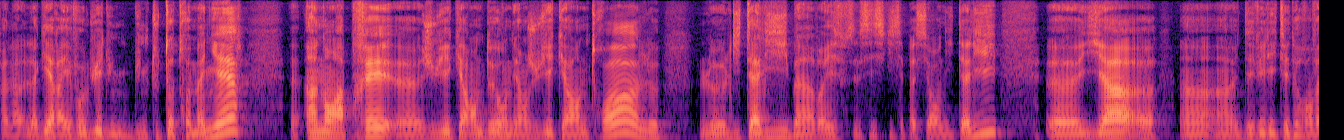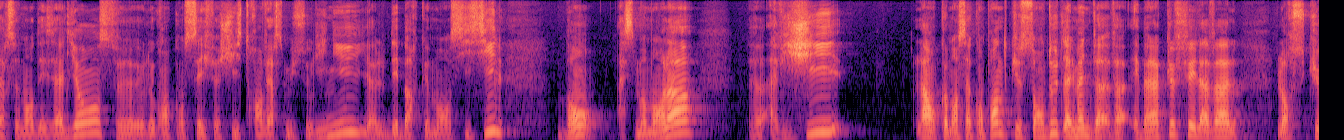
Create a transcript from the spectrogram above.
la, guerre a évolué d'une toute autre manière. Un an après, euh, juillet 42, on est en juillet 43. L'Italie, ben, c'est ce qui s'est passé en Italie. Euh, il y a euh, un, des velléités de renversement des alliances. le Grand Conseil fasciste renverse Mussolini. Il y a le débarquement en Sicile. Bon, à ce moment-là, à Vichy, là, on commence à comprendre que sans doute l'Allemagne va, va. Et eh ben là, que fait Laval lorsque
